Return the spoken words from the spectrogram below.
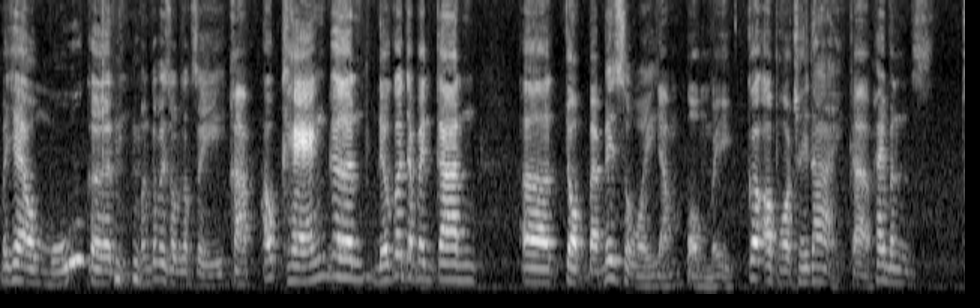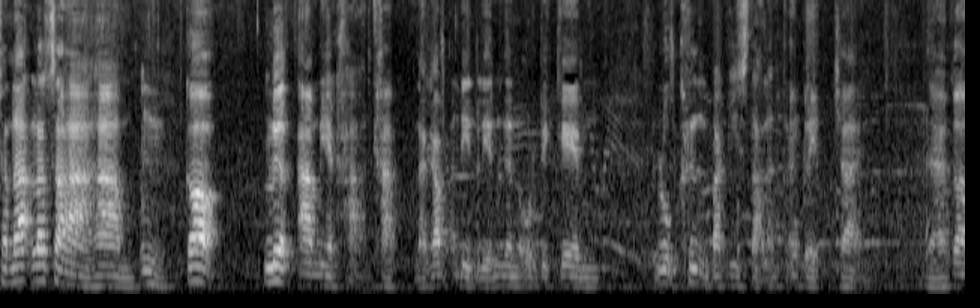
ไม่ใช่เอาหมูเกิน มันก็ไม่สมศักดิ์ศรีครับเอาแข็งเกิน เดี๋ยวก็จะเป็นการเอ่อจบแบบไม่สวย ย้ำปมไปอีกก็เอาพอใช้ได้ ครับให้มันชนะและสหาหาม อืมก็เลือกอาเมียขาดครับ นะครับ อดีตเหรียญเงินโอลิมปิกเกม ลูกครึ่งปากีสถานและอังกฤษ อังกฤษใช่นะก็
